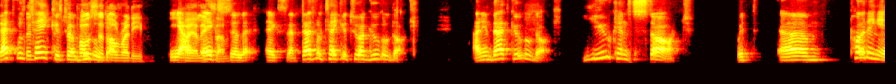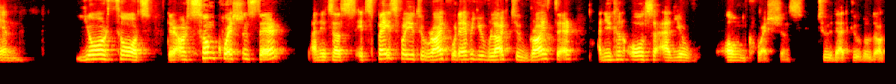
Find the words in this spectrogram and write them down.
That will been, take you to a Google Doc. already. Yeah, excellent, excellent. That will take you to a Google Doc. And in that Google Doc, you can start with um, putting in your thoughts. There are some questions there, and it's a it's space for you to write whatever you would like to write there, and you can also add your own questions to that Google Doc.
